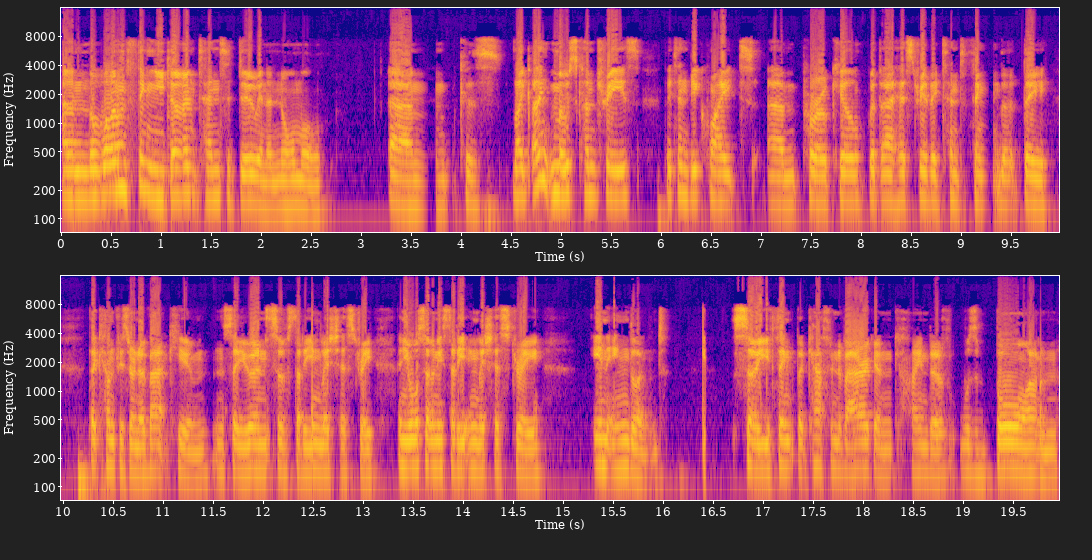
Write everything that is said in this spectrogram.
And the one thing you don't tend to do in a normal, because um, like I think most countries they tend to be quite um, parochial with their history. They tend to think that they their countries are in a vacuum, and so you only sort of study English history, and you also only study English history in England. So you think that Catherine of Aragon kind of was born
